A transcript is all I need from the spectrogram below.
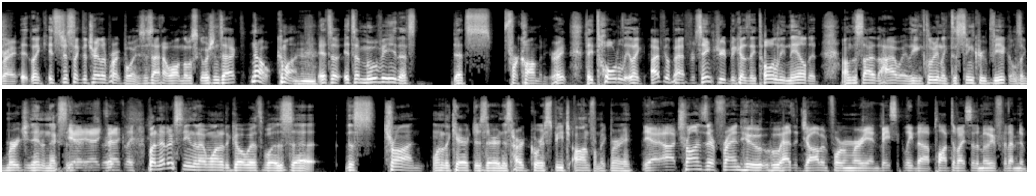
Right. It, like it's just like the Trailer Park Boys. Is that how all Nova Scotians act? No, come on. Mm-hmm. It's a it's a movie that's that's for comedy, right? They totally like. I feel bad for Syncrude because they totally nailed it on the side of the highway, like, including like the Syncrude vehicles like merging in and next to Yeah, theirs, yeah, right? exactly. But another scene that I wanted to go with was uh, this Tron, one of the characters there, in his hardcore speech on from McMurray. Yeah, uh, Tron's their friend who who has a job in Fort McMurray, and basically the plot device of the movie for them to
